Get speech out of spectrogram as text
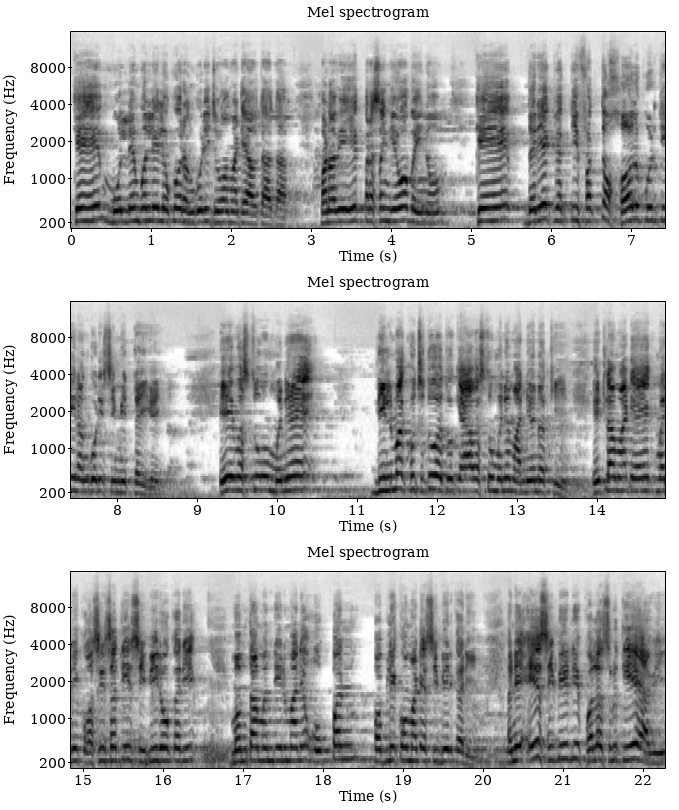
કે મોલ્લે મોલ્લે લોકો રંગોળી જોવા માટે આવતા હતા. પણ હવે એક પ્રસંગ એવો બન્યો કે દરેક વ્યક્તિ ફક્ત હોલ પૂરતી રંગોળી સીમિત થઈ ગઈ. એ વસ્તુ મને દિલમાં ખૂંચતું હતું કે આ વસ્તુ મને માન્ય નથી. એટલા માટે એક મારી કોશિશ હતી શિબિરો કરી, મમતા મંદિરમાં ને ઓપન પબ્લિકો માટે શિબિર કરી. અને એ શિબિરની ફલશ્રુતિ એ આવી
